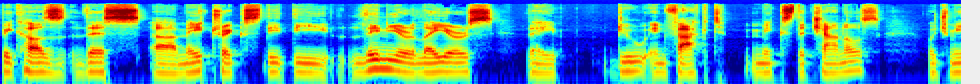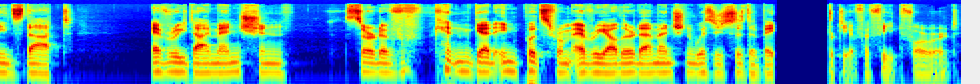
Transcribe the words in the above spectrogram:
because this uh, matrix, the, the linear layers, they do in fact mix the channels, which means that every dimension sort of can get inputs from every other dimension, which is just a basic property of a feed forward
